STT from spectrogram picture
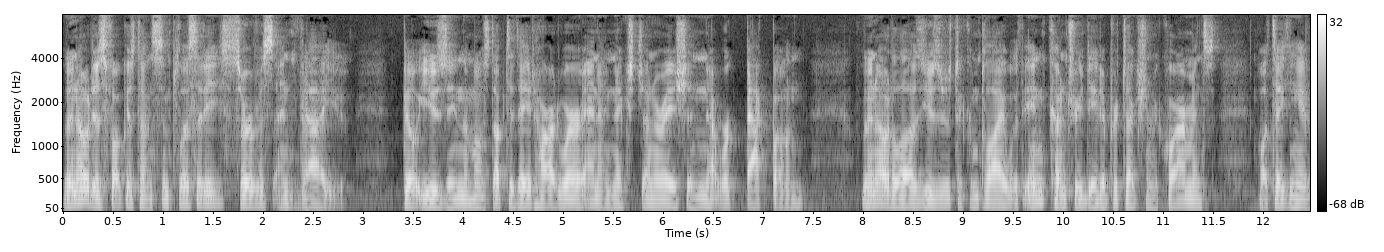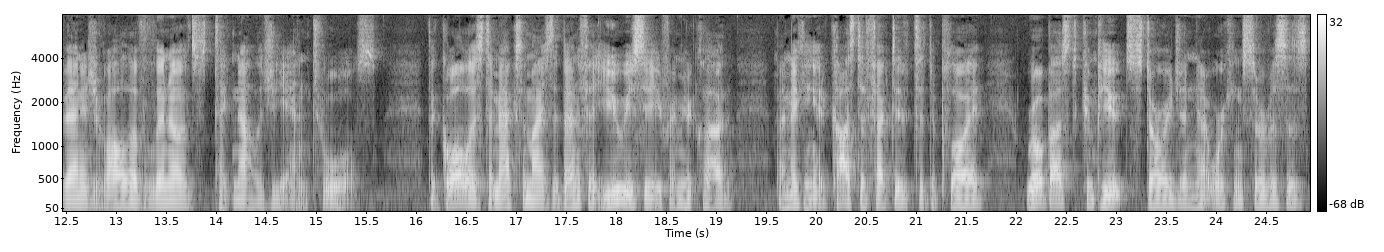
Linode is focused on simplicity, service, and value. Built using the most up to date hardware and a next generation network backbone, Linode allows users to comply with in country data protection requirements while taking advantage of all of Linode's technology and tools. The goal is to maximize the benefit you receive from your cloud by making it cost effective to deploy robust compute, storage, and networking services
